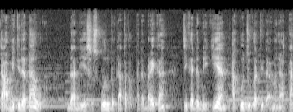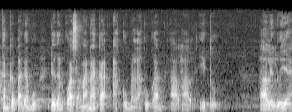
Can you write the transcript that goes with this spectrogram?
"Kami tidak tahu." Dan Yesus pun berkata kepada mereka, "Jika demikian, aku juga tidak mengatakan kepadamu dengan kuasa manakah aku melakukan hal-hal itu." Haleluya,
